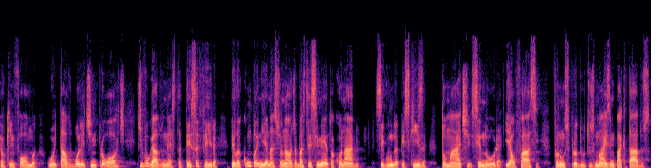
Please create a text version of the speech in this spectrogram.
é o que informa o oitavo Boletim ProHort, divulgado nesta terça-feira pela Companhia Nacional de Abastecimento, a Conab. Segundo a pesquisa, tomate, cenoura e alface foram os produtos mais impactados.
